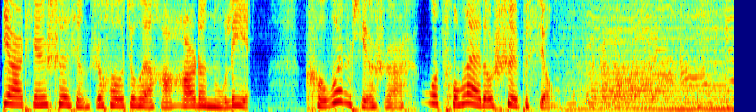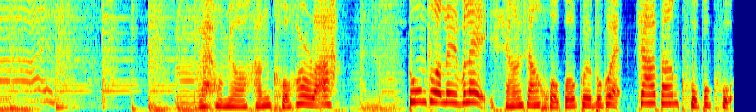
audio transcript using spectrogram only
第二天睡醒之后就会好好的努力，可问题是我从来都睡不醒。来，我们要喊口号了啊！工作累不累？想想火锅贵不贵？加班苦不苦？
